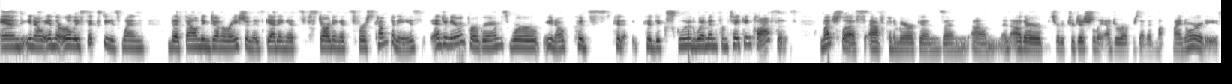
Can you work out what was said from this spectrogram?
And, you know, in the early 60s, when the founding generation is getting its starting its first companies engineering programs were you know could could could exclude women from taking classes much less african americans and um, and other sort of traditionally underrepresented minorities.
